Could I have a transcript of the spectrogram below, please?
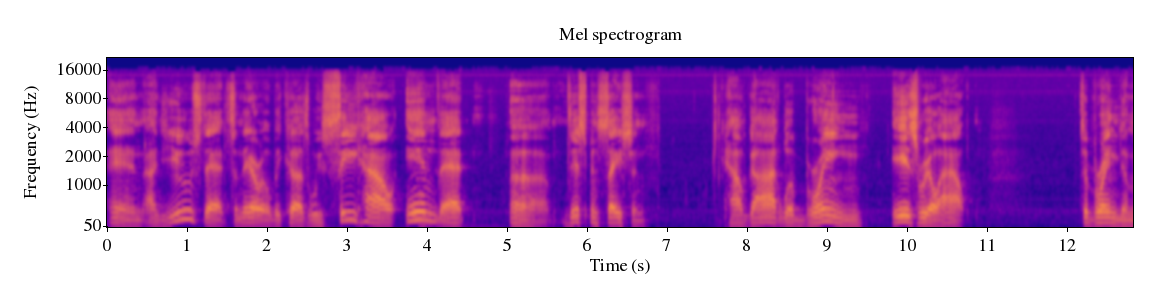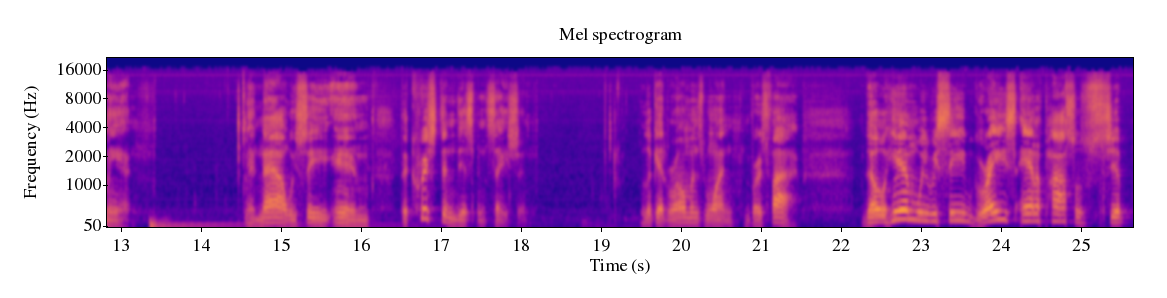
And I use that scenario because we see how in that uh, dispensation, how God will bring Israel out to bring them in. And now we see in the Christian dispensation, look at Romans 1, verse 5. Though him we receive grace and apostleship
